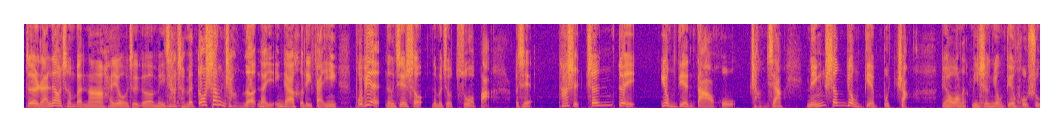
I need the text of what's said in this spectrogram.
这燃料成本呐、还有这个煤价成本都上涨了，那也应该合理反应，普遍能接受，那么就做吧。而且它是针对用电大户涨价，民生用电不涨。不要忘了，民生用电户数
